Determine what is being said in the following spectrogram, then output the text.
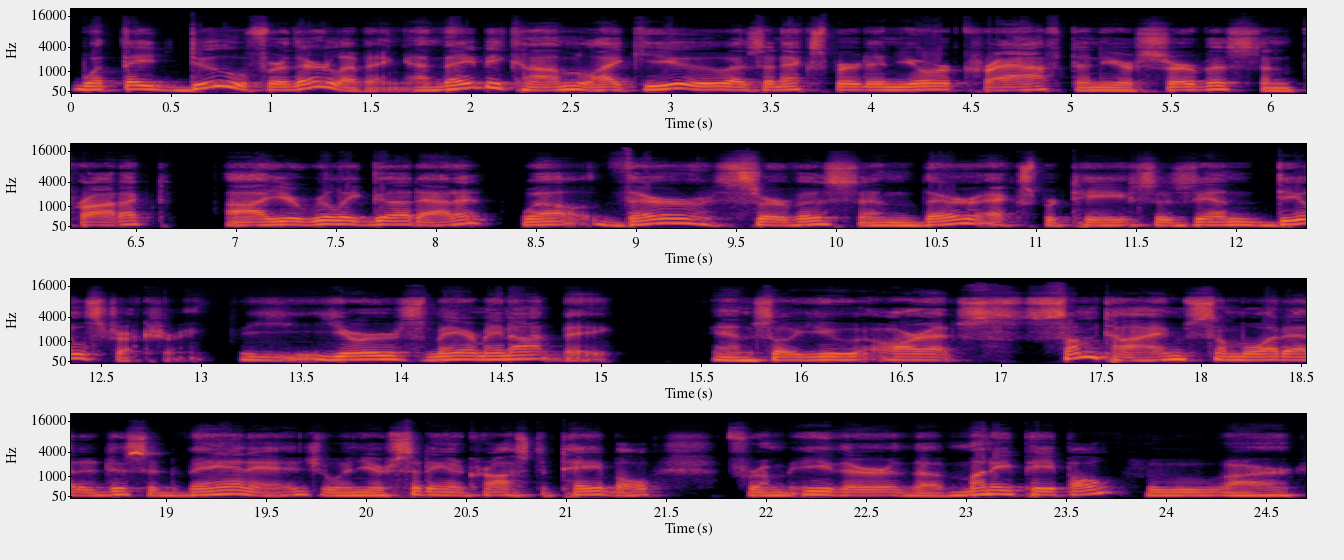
what they do for their living and they become like you as an expert in your craft and your service and product uh, you're really good at it. Well their service and their expertise is in deal structuring. Yours may or may not be. And so you are at sometimes somewhat at a disadvantage when you're sitting across the table from either the money people who are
